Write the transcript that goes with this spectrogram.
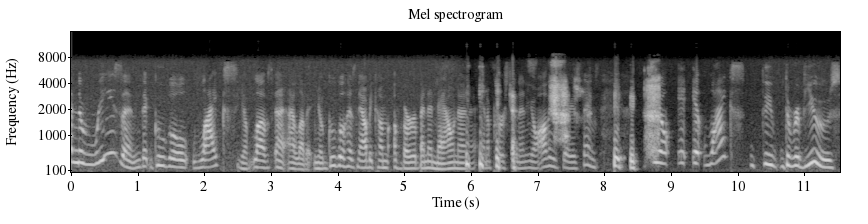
And the reason that Google likes, you know, loves, I love it. You know, Google has now become a verb and a noun and a, and a person yes. and, you know, all these various things. you know, it, it likes the, the reviews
